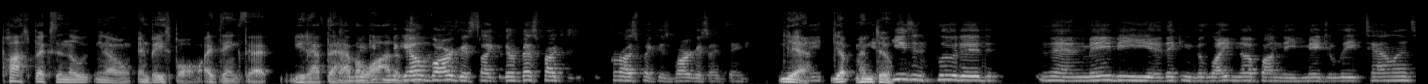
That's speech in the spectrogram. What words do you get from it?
prospects in the you know in baseball, I think that you'd have to have a Miguel, lot Miguel of Vargas, like their best prospect is Vargas, I think. yeah. Yep, him too. He's included, then maybe they can lighten up on the major league talent.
